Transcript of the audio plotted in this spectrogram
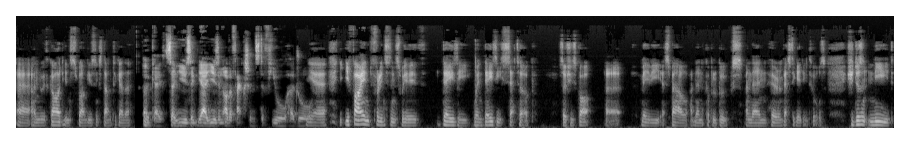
uh, and with Guardians as well, using Stand Together. Okay, so using yeah, using other factions to fuel her draw. Yeah, you find, for instance, with Daisy, when Daisy's set up, so she's got uh, maybe a spell and then a couple of books and then her investigating tools. She doesn't need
